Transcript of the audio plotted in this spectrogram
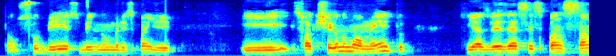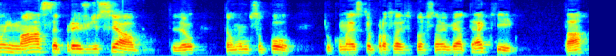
Então, subir, subir número, expandir. E só que chega no momento que às vezes essa expansão em massa é prejudicial, entendeu? Então, vamos supor, tu começa teu processo de expansão e vem até aqui, tá?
